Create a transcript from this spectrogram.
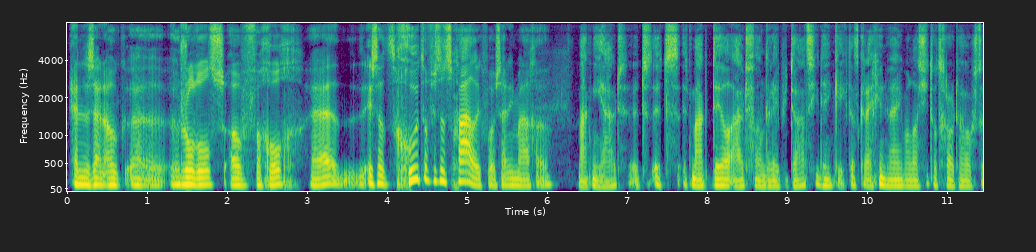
En er zijn ook roddels over Van Gogh. Hè? Is dat goed of is dat schadelijk voor zijn imago? Maakt niet uit. Het, het, het maakt deel uit van de reputatie, denk ik. Dat krijg je nu eenmaal als je tot grote hoogte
